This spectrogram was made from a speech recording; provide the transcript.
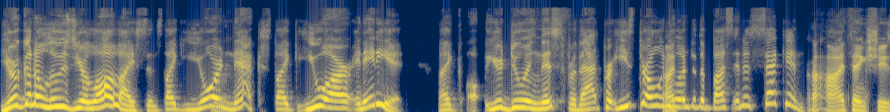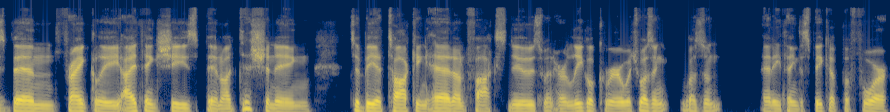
You're going to lose your law license. Like you're hmm. next. Like you are an idiot. Like oh, you're doing this for that per- he's throwing you under the bus in a second. I think she's been frankly, I think she's been auditioning to be a talking head on Fox News when her legal career, which wasn't wasn't anything to speak of before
